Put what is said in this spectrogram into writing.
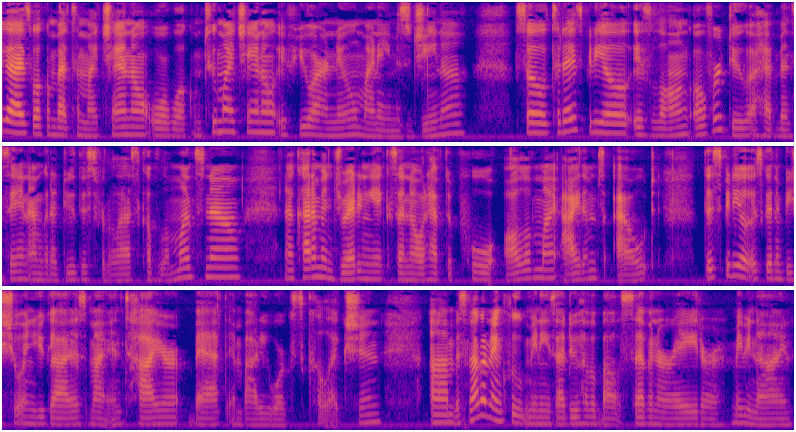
guys, welcome back to my channel or welcome to my channel. If you are new, my name is Jina. So today's video is long overdue. I have been saying I'm going to do this for the last couple of months now. And I've kind of been dreading it because I know I'd have to pull all of my items out. This video is going to be showing you guys my entire Bath & Body Works collection. Um, it's not going to include minis. I do have about seven or eight or maybe nine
